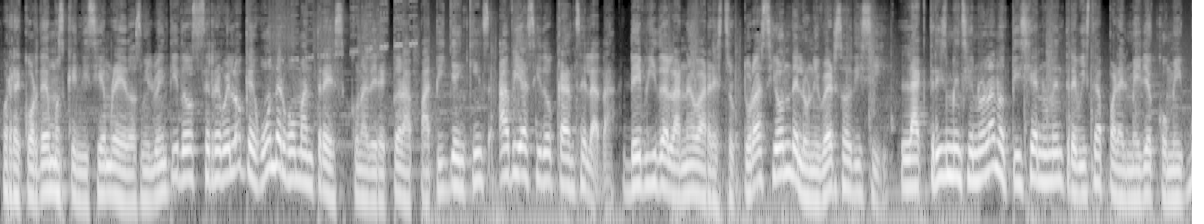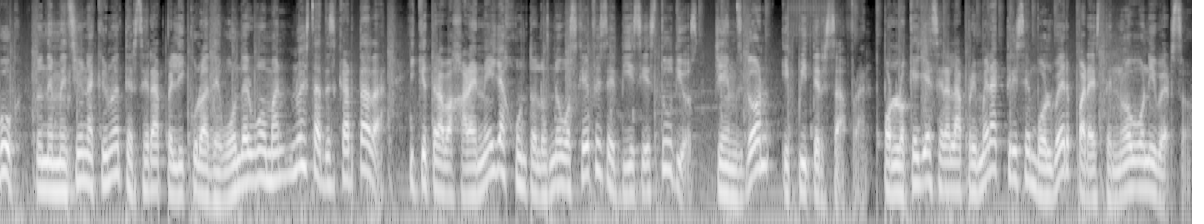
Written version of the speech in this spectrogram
pues recordemos que en diciembre de 2022 se reveló que Wonder Woman 3 con la directora Patty Jenkins había sido cancelada debido a la nueva reestructuración del universo DC. La actriz mencionó la noticia en una entrevista para el medio Comic Book, donde menciona que una tercera película de Wonder Woman no está descartada y que trabajará en ella junto a los nuevos jefes de DC Studios, James Gunn y Peter Por lo que ella será la primera actriz en volver para este nuevo universo.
